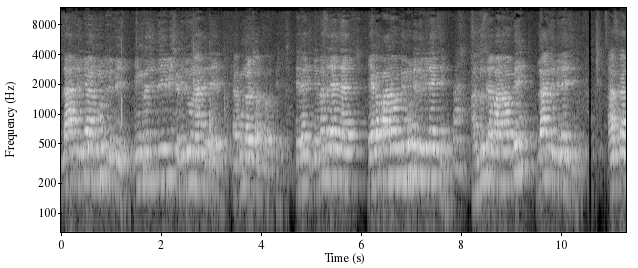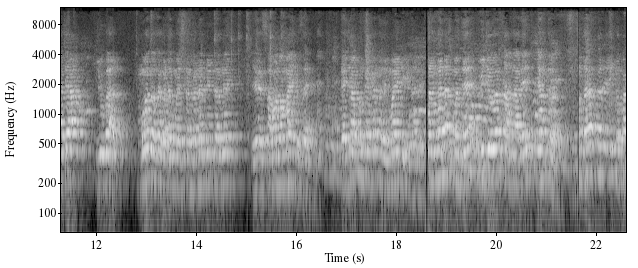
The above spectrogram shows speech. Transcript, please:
लहान लिपी आणि मोठी लिपी इंग्रजीची विषय लिहून आणलेले त्या गुंडाळ शास्त्रावरती ते लिहायचे ते कसं लिहायचं एका पानावरती मोठी लिपी लिहायची आणि दुसऱ्या पानावरती लहान लिपी लिहायची आजकालच्या युगात महत्त्वाचा घटक म्हणजे संगणक इंटरनेट हे सर्वांना माहीतच आहे. त्याची आपण काय करणार आहे? माहिती घेणार आहे. संगणक म्हणजे विजेवर चालणारे यंत्र. समजा तर एक बघा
